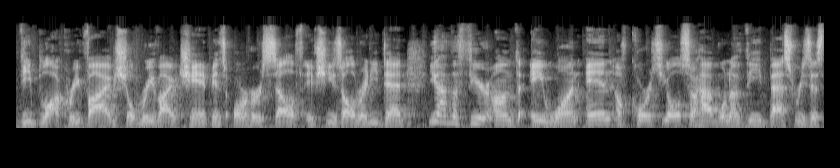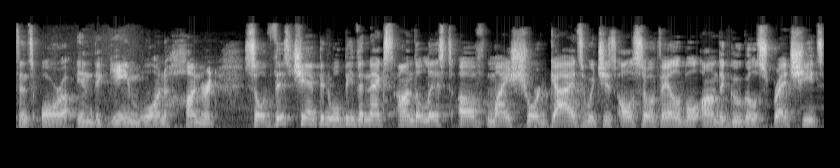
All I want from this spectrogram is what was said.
the block revive. She'll revive champions or herself if she's already dead. You have a fear on the A1. And of course, you also have one of the best resistance aura in the game 100. So this champion will be the next on the list of my short guides, which is also available on the Google spreadsheets.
